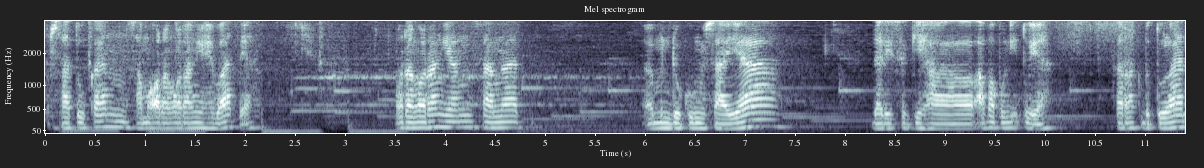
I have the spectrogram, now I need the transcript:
dipersatukan sama orang-orang yang hebat ya. Orang-orang yang sangat e, mendukung saya dari segi hal apa pun itu ya. Karena kebetulan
